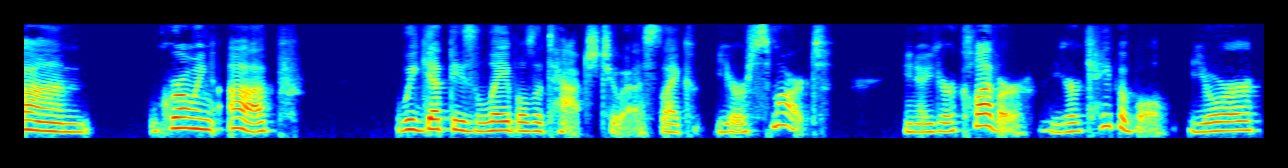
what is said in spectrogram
um, growing up, we get these labels attached to us like you're smart, you know, you're clever, you're capable, you're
